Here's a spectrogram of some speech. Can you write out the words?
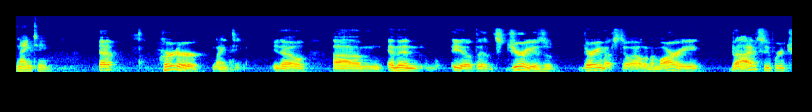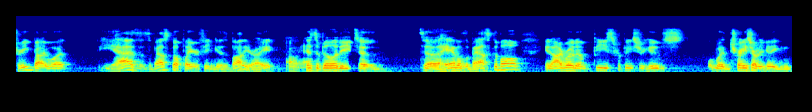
19. Yep. Huerter 19. You know, um, and then you know the jury is very much still out on Omari, but I'm super intrigued by what he has as a basketball player if he can get his body right. Oh, yeah. His ability to to handle the basketball. You know, I wrote a piece for Peachtree Hoops when Trae started getting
